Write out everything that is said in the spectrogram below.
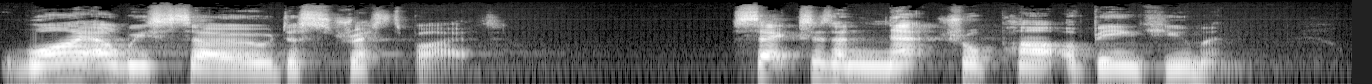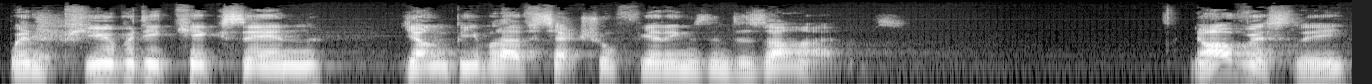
why are we so distressed by it? Sex is a natural part of being human. When puberty kicks in, young people have sexual feelings and desires. Now, obviously,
